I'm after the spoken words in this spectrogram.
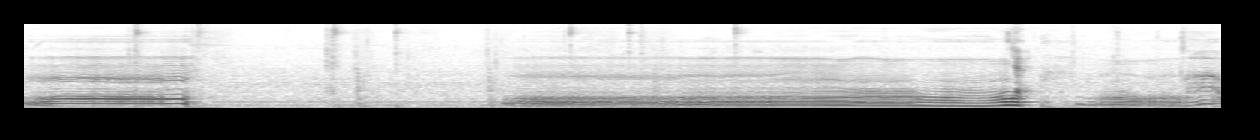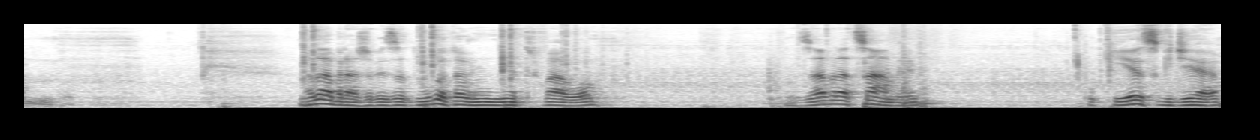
Mm. Mm. Nie. No. no dobra, żeby za długo to nie trwało. Zawracamy. Póki jest gdzie.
